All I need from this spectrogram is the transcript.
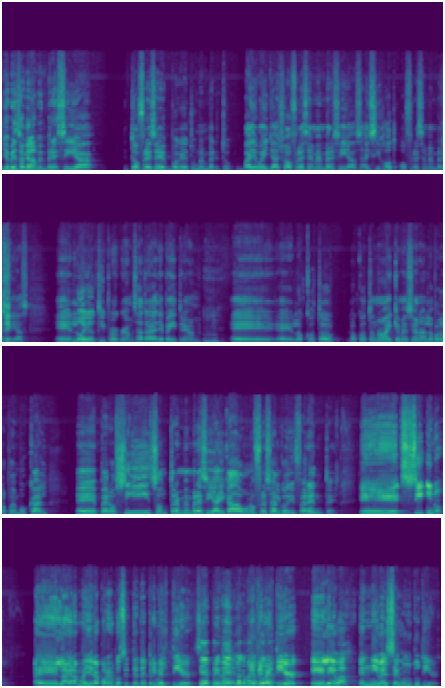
yo pienso que la membresía te ofrece, porque tu, tu by the way, Yachua ofrece membresías, Icy Hot ofrece membresías, eh, loyalty programs a través de Patreon. Eh, eh, los, costos, los costos no hay que mencionarlo porque los pueden buscar. pero sí son tres membresías y cada uno ofrece algo diferente. Sí y no. la gran mayoría, por ejemplo, desde el primer tier. Sí, el primer, lo que me el primer tier eleva el nivel según tu tier.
